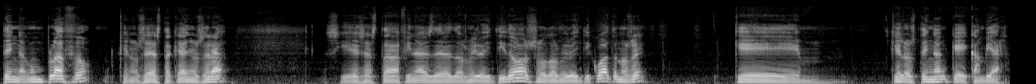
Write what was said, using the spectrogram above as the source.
tengan un plazo, que no sé hasta qué año será, si es hasta finales del 2022 o 2024, no sé, que, que los tengan que cambiar.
